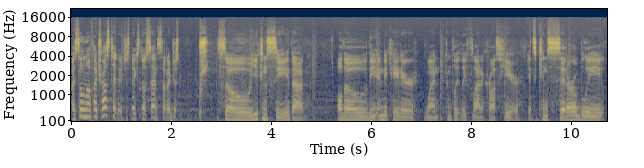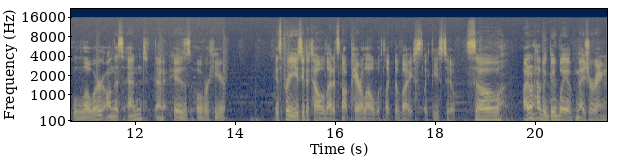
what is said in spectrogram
I still don't know if I trust it. It just makes no sense that I just, so you can see that although the indicator went completely flat across here, it's considerably lower on this end than it is over here. It's pretty easy to tell that it's not parallel with like the vise, like these two. So I don't have a good way of measuring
